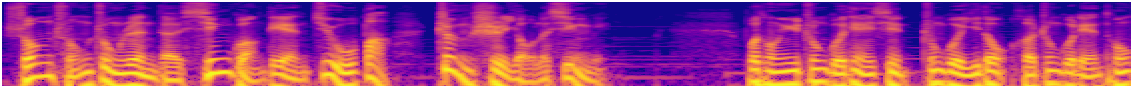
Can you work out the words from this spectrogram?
双重重任的新广电巨无霸正式有了姓名。不同于中国电信、中国移动和中国联通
